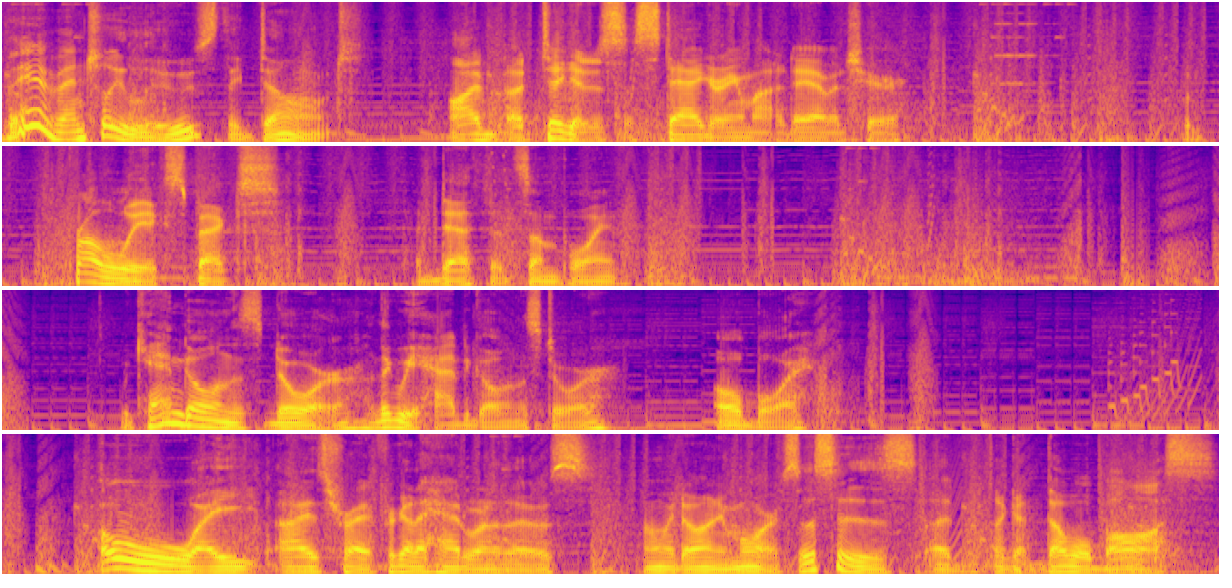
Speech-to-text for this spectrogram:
They eventually lose? They don't. I, I take it just a staggering amount of damage here. Would probably expect a death at some point. We can go in this door. I think we had to go in this door. Oh boy. Oh, I, I that's right. I forgot I had one of those. Oh, we don't anymore. So this is a, like a double boss.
